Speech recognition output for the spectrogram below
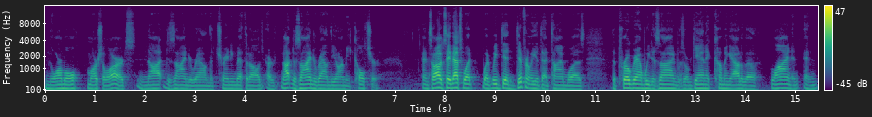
normal martial arts, not designed around the training methodology, or not designed around the army culture. And so I would say that's what what we did differently at that time was, the program we designed was organic coming out of the line, and and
